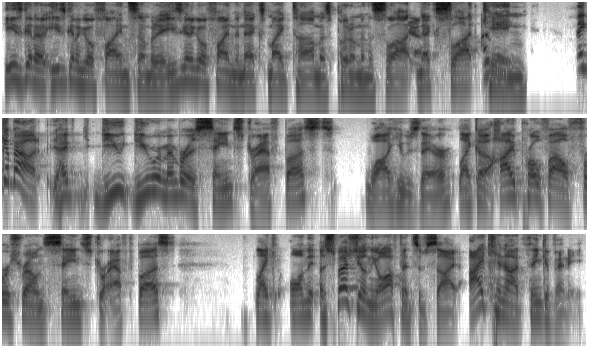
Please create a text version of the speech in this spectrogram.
he's gonna he's gonna go find somebody. He's gonna go find the next Mike Thomas, put him in the slot, yeah. next slot king. I mean, think about have, do you do you remember a Saints draft bust while he was there, like a high profile first round Saints draft bust? like on the especially on the offensive side, I cannot think of any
